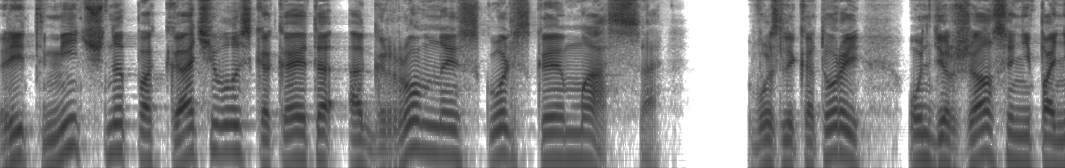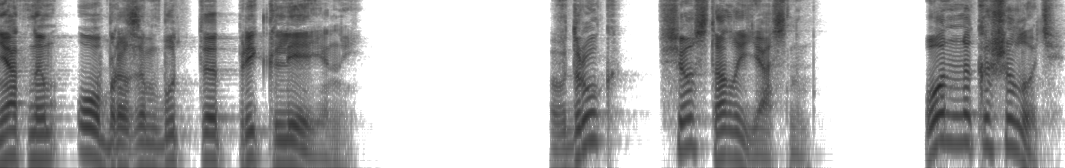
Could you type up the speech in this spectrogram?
ритмично покачивалась какая-то огромная скользкая масса — возле которой он держался непонятным образом, будто приклеенный. Вдруг все стало ясным. Он на кошелоте.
